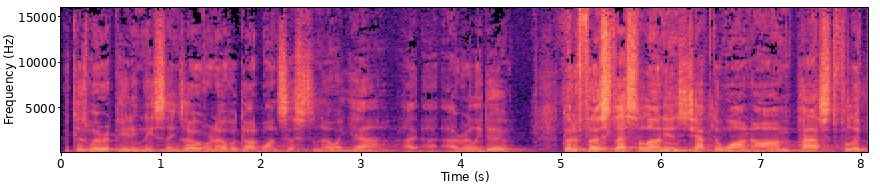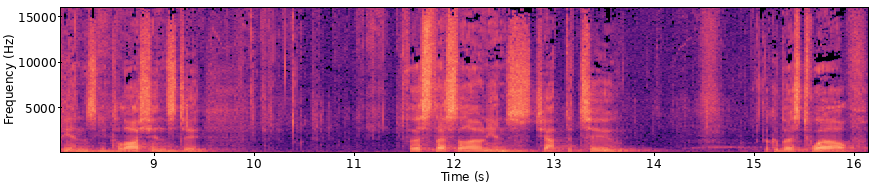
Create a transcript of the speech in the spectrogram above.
Because we're repeating these things over and over, God wants us to know it? Yeah, I, I, I really do. Go to 1 Thessalonians chapter 1, on past Philippians and Colossians to 1 Thessalonians chapter 2. Look at verse 12.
